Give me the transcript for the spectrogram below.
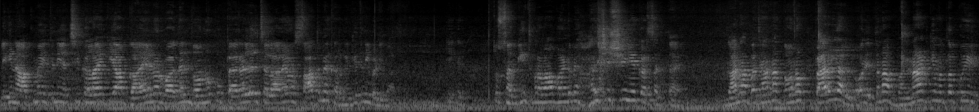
लेकिन आप में इतनी अच्छी कला है कि आप गायन और वादन दोनों को पैरेलल चला रहे हैं और साथ में कर रहे हैं, कितनी बड़ी बात है। ठीक है? तो संगीत प्रभाव वर्ल्ड में हर शिष्य ये कर सकता है। गाना बजाना दोनों पैरेलल और इतना भन्नाट कि मतलब कोई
